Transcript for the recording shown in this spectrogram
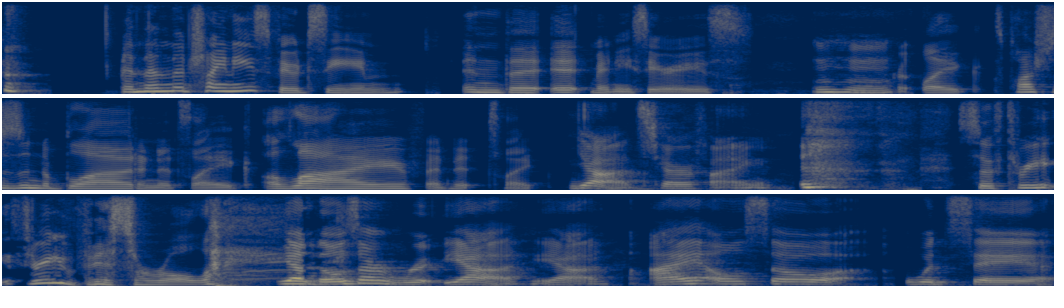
and then the Chinese food scene in the It miniseries. Mm-hmm. It, like splashes into blood and it's like alive and it's like yeah, it's terrifying. so three three visceral. yeah, those are re- yeah, yeah. I also would say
